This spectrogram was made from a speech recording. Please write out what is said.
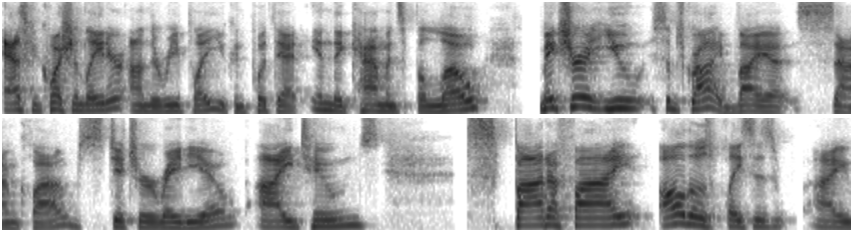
ask a question later on the replay, you can put that in the comments below. Make sure you subscribe via SoundCloud, Stitcher Radio, iTunes, Spotify, all those places. I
